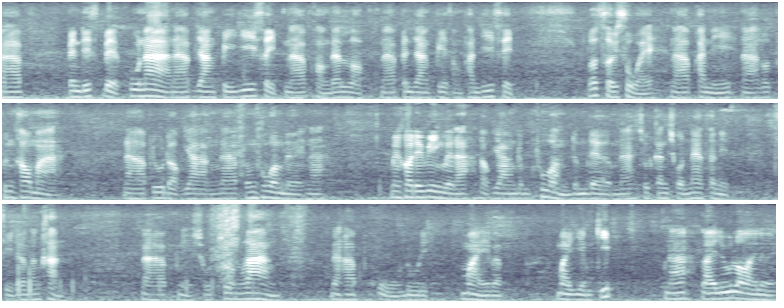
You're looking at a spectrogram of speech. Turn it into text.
นะครับเป็นดิสเบรกคู่หน้านะครับยางปี 20 นะครับของแดนล็อปนะครับเป็นยางปี 2020 รถสวยๆนะครับคันนี้นะรถเพิ่งเข้ามานะครับดูดอกยางนะครับท่วมๆเลยนะ ไม่ค่อยได้วิ่งเลยนะ ดอกยางเดิมท่วมเดิมๆนะ ชุดกันชนแน่สนิทสีเดิมทั้งคันนะครับนี่ชุดช่วงล่างนะครับโหดูดิใหม่แบบใหม่เอี่ยมกิ๊บ นะลายริ้วรอยเลย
